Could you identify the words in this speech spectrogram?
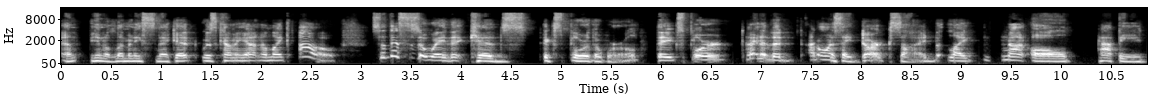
and you know lemony snicket was coming out and i'm like oh so this is a way that kids explore the world. They explore kind of the i don't want to say dark side but like not all happy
